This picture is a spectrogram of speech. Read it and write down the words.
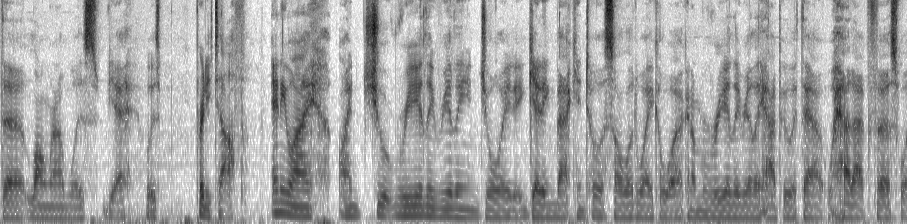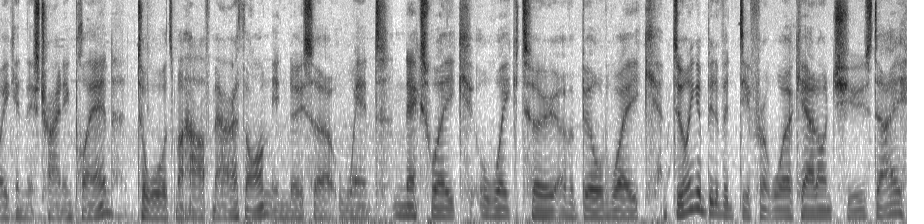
The long run was, yeah, was pretty tough. Anyway, I really, really enjoyed getting back into a solid week of work, and I'm really, really happy with that, how that first week in this training plan towards my half marathon in Noosa went. Next week, week two of a build week, doing a bit of a different workout on Tuesday.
